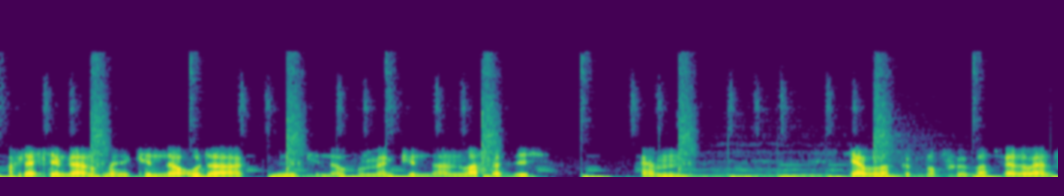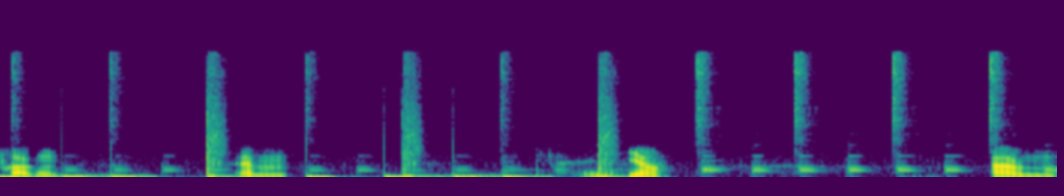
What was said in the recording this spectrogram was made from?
Aber vielleicht leben da noch meine Kinder oder meine Kinder von meinen Kindern, was weiß ich. Ähm, ja, aber was gibt noch für was wäre wenn Fragen? Ähm, ja. Ähm,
